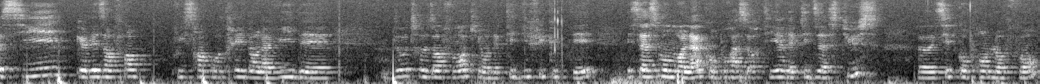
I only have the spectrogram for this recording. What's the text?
aussi que les enfants puissent rencontrer dans la vie des, d'autres enfants qui ont des petites difficultés. Et c'est à ce moment-là qu'on pourra sortir les petites astuces, euh, essayer de comprendre l'enfant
